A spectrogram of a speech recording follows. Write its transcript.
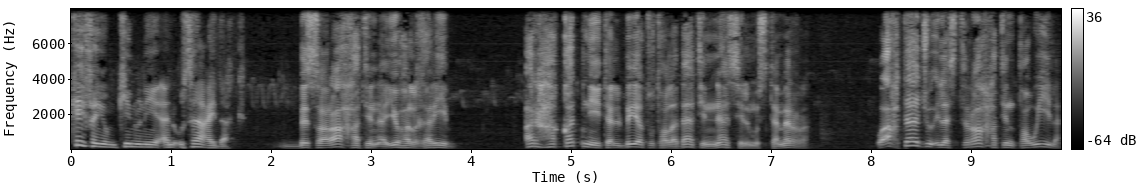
كيف يمكنني أن أساعدك؟ بصراحة أيها الغريب أرهقتني تلبية طلبات الناس المستمرة وأحتاج إلى استراحة طويلة.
